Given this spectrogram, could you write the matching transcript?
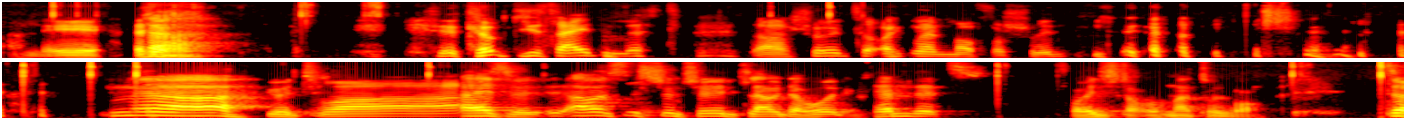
ach nee. Also, ja. Ich glaube, die Seite lässt da schön so irgendwann mal verschwinden. Na, gut. Wow. Also, aber es ist schon schön, Claudia Roth in Chemnitz. Freue dich doch auch mal drüber. So,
